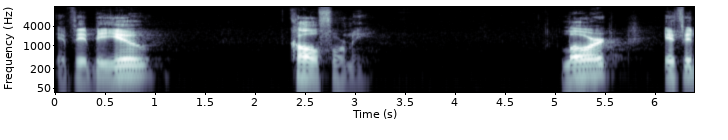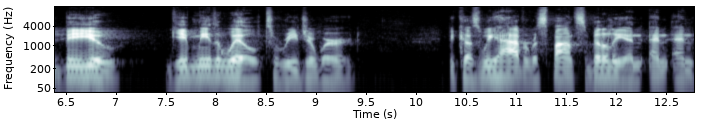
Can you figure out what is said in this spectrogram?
if it be you, call for me. Lord, if it be you, give me the will to read your word. Because we have a responsibility, and, and, and,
